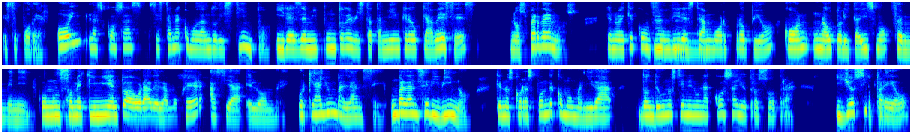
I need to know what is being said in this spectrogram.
ese poder. Hoy las cosas se están acomodando distinto y desde mi punto de vista también creo que a veces nos perdemos que no hay que confundir este amor propio con un autoritarismo femenino, con un sometimiento ahora de la mujer hacia el hombre, porque hay un balance, un balance divino que nos corresponde como humanidad, donde unos tienen una cosa y otros otra. Y yo sí creo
